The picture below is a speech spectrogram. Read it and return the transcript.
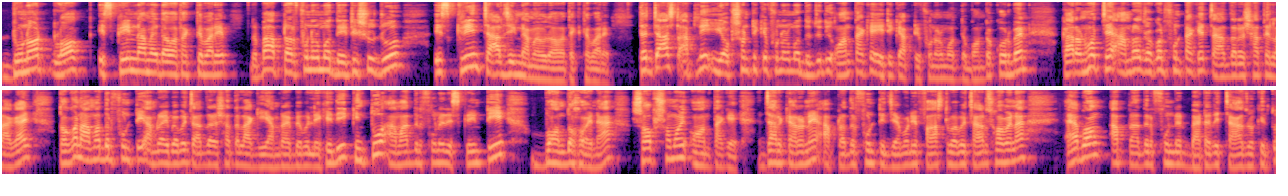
ডু নট লক স্ক্রিন নামে দেওয়া থাকতে পারে বা আপনার ফোনের মধ্যে এটি শুধু স্ক্রিন চার্জিং নামেও দেওয়া থাকতে পারে। তো জাস্ট আপনি এই অপশনটিকে ফোনের মধ্যে যদি অন থাকে, এটিকে আপনি ফোনের মধ্যে বন্ধ করবেন। কারণ হচ্ছে, আমরা যখন ফোনটাকে চার্জারের সাথে লাগাই, তখন আমাদের ফোনটি আমরা এইভাবে চার্জারের সাথে লাগিয়ে আমরা এইভাবে লিখে দিই, কিন্তু আমাদের ফোনের স্ক্রিনটি বন্ধ হয় না। সব সময় অন থাকে, যার কারণে আপনাদের ফোনটি যেমনই ফাস্টভাবে চার্জ হবে না, এবং আপনাদের ফোনের ব্যাটারি চার্জও কিন্তু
